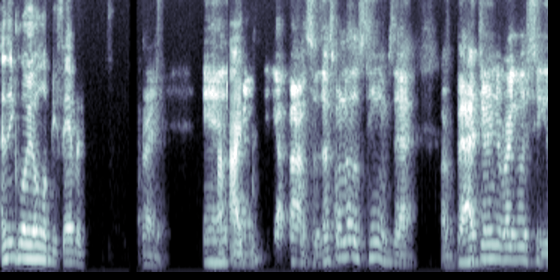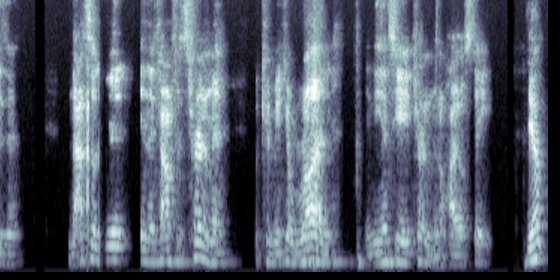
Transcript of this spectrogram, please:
I think Loyola will be favored. Right. And I, got bounced. So that's one of those teams that are bad during the regular season, not so good in the conference tournament, but could make a run in the NCAA tournament, Ohio State. Yep.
